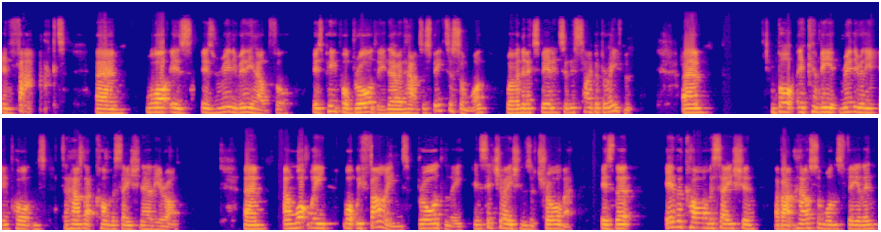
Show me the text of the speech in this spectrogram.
In fact, um, what is, is really, really helpful is people broadly knowing how to speak to someone when they're experiencing this type of bereavement. Um, but it can be really, really important to have that conversation earlier on. Um, and what we, what we find broadly in situations of trauma is that if a conversation about how someone's feeling,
